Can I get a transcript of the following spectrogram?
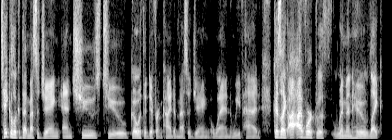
take a look at that messaging and choose to go with a different kind of messaging when we've had because like I, i've worked with women who like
